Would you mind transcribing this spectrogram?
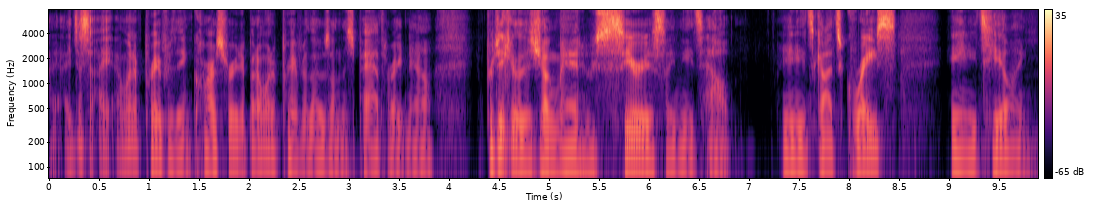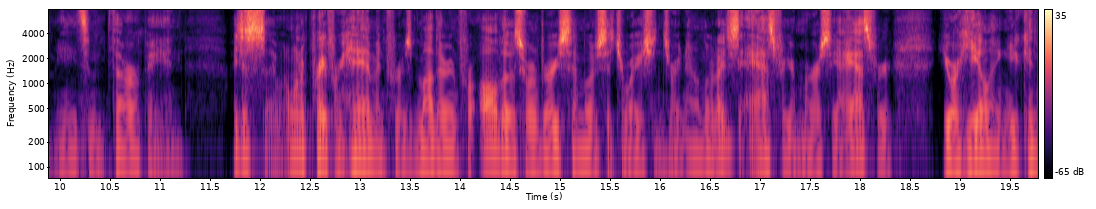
I, I just, I, I want to pray for the incarcerated, but I want to pray for those on this path right now particularly this young man who seriously needs help. He needs God's grace. He needs healing. He needs some therapy. And I just I want to pray for him and for his mother and for all those who are in very similar situations right now. And Lord, I just ask for your mercy. I ask for your healing. You can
